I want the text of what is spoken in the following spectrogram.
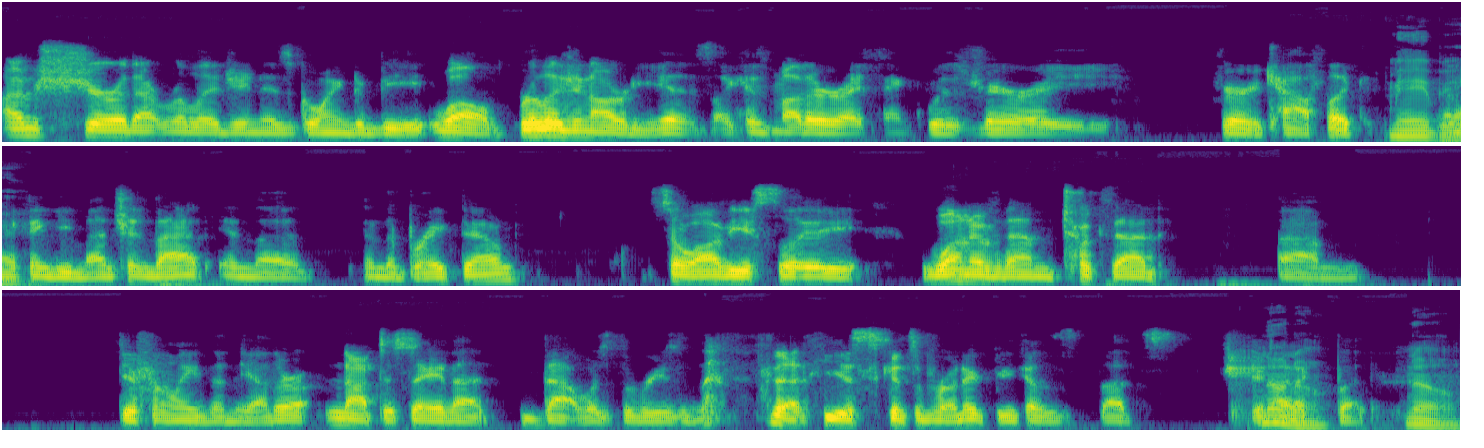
I'm sure that religion is going to be well, religion already is. Like his mother, I think, was very very Catholic, Maybe. and I think he mentioned that in the in the breakdown. So obviously, one of them took that um, differently than the other. Not to say that that was the reason that he is schizophrenic, because that's genetic. no. But No.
